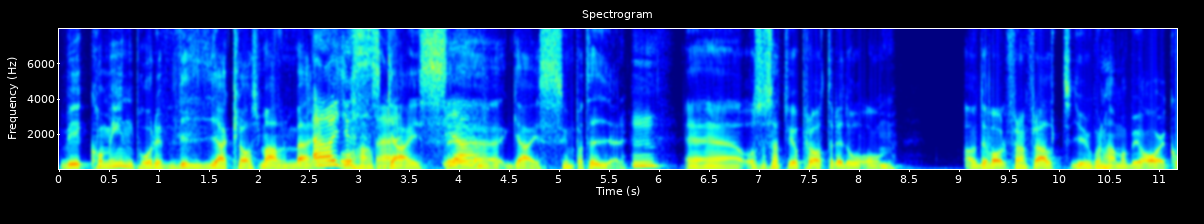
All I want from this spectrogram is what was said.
vi kom in på det via Claes Malmberg Ja, och hans guys, Ja. eh, guys sympatier. Mm. Eh, och så satt vi och pratade då om, det var väl framförallt Djurgården, Hammarby och AIK,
